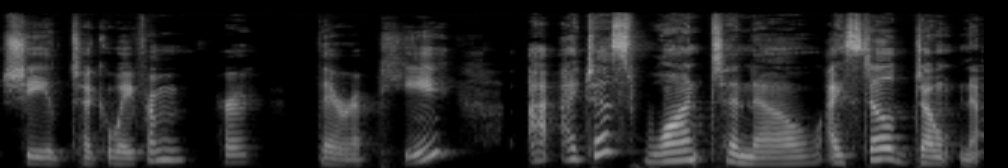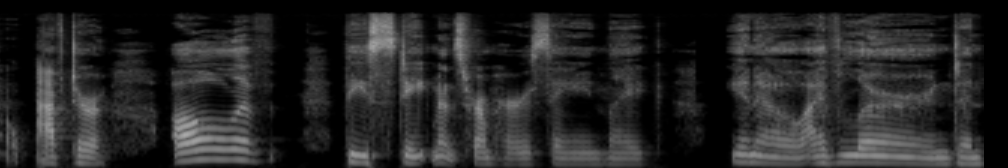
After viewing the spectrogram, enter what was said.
she took away from her therapy. I, I just want to know. I still don't know after all of these statements from her saying, like, you know, I've learned and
